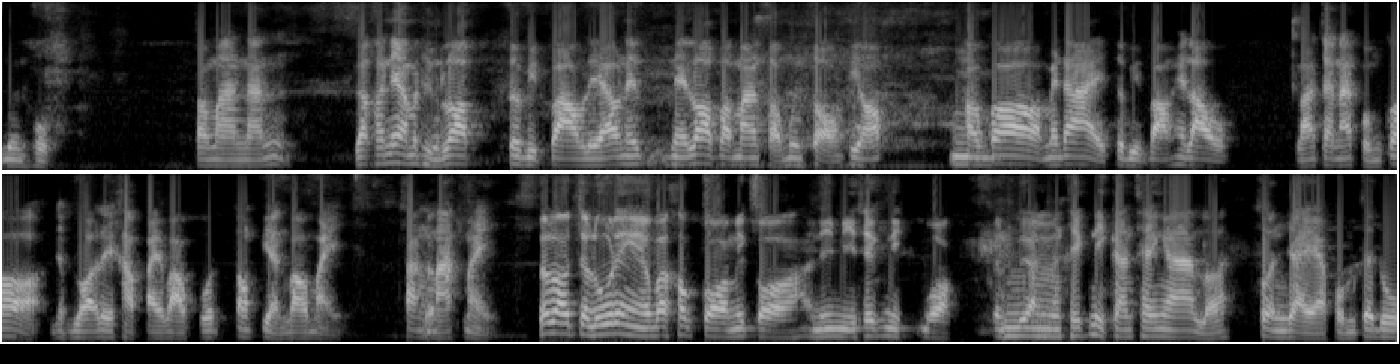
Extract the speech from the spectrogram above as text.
หมื่นหกประมาณนั้น แล้วเขาเนี่ยมาถึงรอบเซอร์วิสวาลแล้วในในรอบประมาณสองหมื่นสองพี่อ๊อฟอืมเขาก็ไม่ได้เซอร์วิสวาลให้เรา หลังจากนั้นผมก็เรียบร้อยเลยขับไปวาลโค้ดต้องเปลี่ยนวาลใหม่ตั้งมาร์กใหม่ แล้วเราจะรู้ได้ไงว่าเขากอไม่กอ อันนี้มีเทคนิคบอกเพื่อนๆไหมเทคนิคการใช้งานเหรอ ส่วนใหญ่อะผมจะดู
